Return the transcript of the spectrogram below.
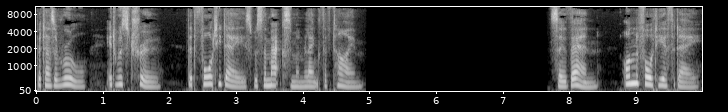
but as a rule it was true that forty days was the maximum length of time. So then, on the fortieth day,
